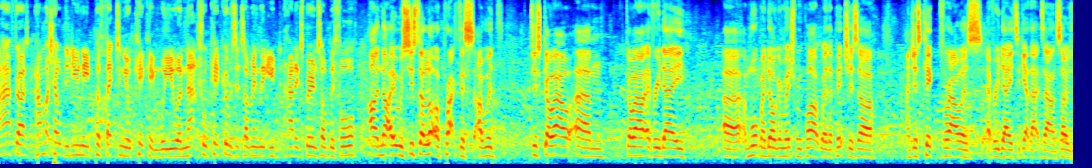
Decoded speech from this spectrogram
I have to ask, how much help did you need perfecting your kicking? Were you a natural kicker? Was it something that you had experience of before? Uh, no, it was just a lot of practice. I would just go out, um, go out every day, uh, and walk my dog in Richmond Park where the pitches are, and just kick for hours every day to get that down. So I,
